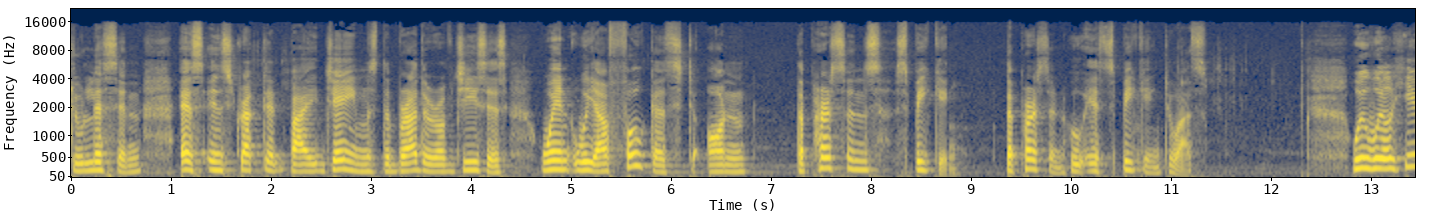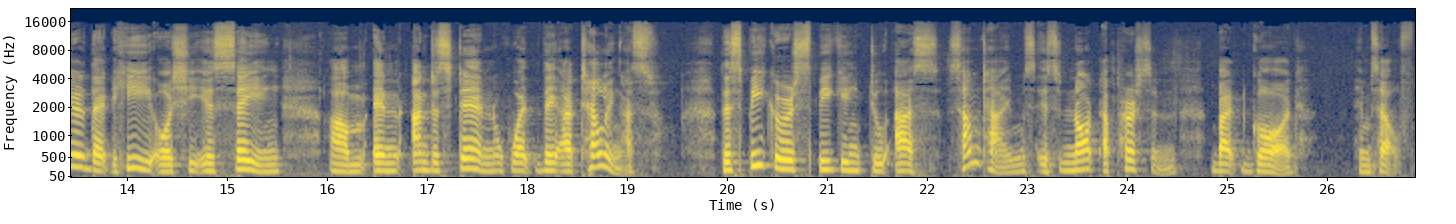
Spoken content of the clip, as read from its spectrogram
to listen, as instructed by James, the brother of Jesus, when we are focused on the person's speaking, the person who is speaking to us, we will hear that he or she is saying um, and understand what they are telling us. The speaker speaking to us sometimes is not a person, but God himself.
